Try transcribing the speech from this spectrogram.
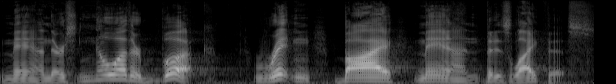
man. There's no other book written by man that is like this.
